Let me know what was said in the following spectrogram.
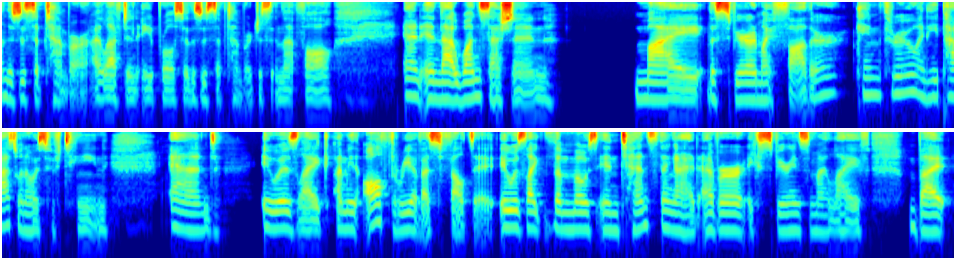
And this is September. I left in April, so this was September, just in that fall. And in that one session, my the spirit of my father came through and he passed when I was 15. And it was like, I mean, all three of us felt it. It was like the most intense thing I had ever experienced in my life. But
